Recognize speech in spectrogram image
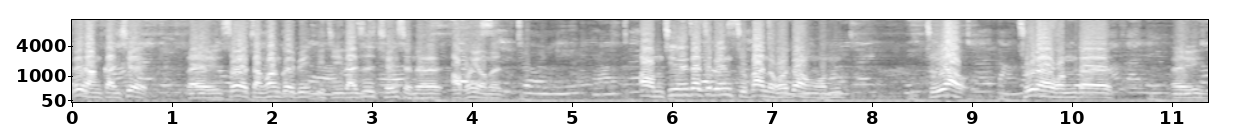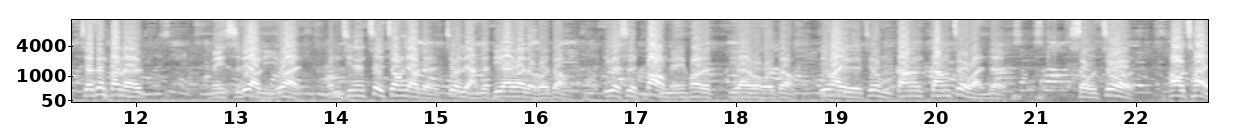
非常感谢来所有长官贵宾以及来自全省的好朋友们。好，我们今天在这边主办的活动，我们主要除了我们的呃家政办的。美食料理以外，我们今天最重要的就两个 DIY 的活动，一个是爆梅花的 DIY 活动，另外一个就我们刚刚刚做完的手做泡菜，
